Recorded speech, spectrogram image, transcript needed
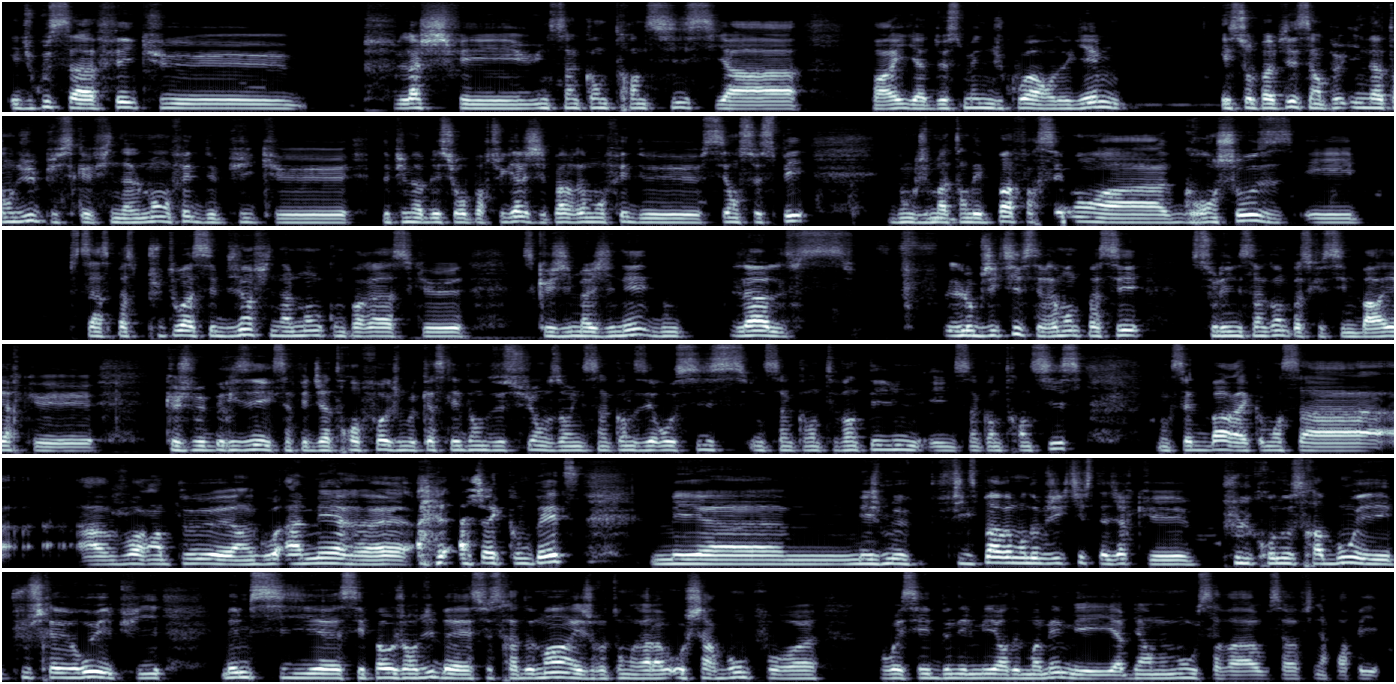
Et du coup, ça a fait que là, je fais une 50-36 il y a, pareil, il y a deux semaines, du coup, hors de game. Et sur le papier, c'est un peu inattendu puisque finalement, en fait, depuis que, depuis ma blessure au Portugal, j'ai pas vraiment fait de séance SP. Donc, je m'attendais pas forcément à grand chose et ça se passe plutôt assez bien finalement comparé à ce que, ce que j'imaginais. Donc, là, l'objectif, c'est vraiment de passer sous les 1,50 parce que c'est une barrière que, que je veux briser et que ça fait déjà trois fois que je me casse les dents dessus en faisant une 50-06, une 50-21 et une 50-36. Donc cette barre, elle commence à, avoir un peu un goût amer euh, à chaque compète. Mais, euh, mais je me fixe pas vraiment d'objectif. C'est-à-dire que plus le chrono sera bon et plus je serai heureux. Et puis même si euh, c'est pas aujourd'hui, ben, ce sera demain et je retournerai au charbon pour, pour essayer de donner le meilleur de moi-même. Et il y a bien un moment où ça va, où ça va finir par payer.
